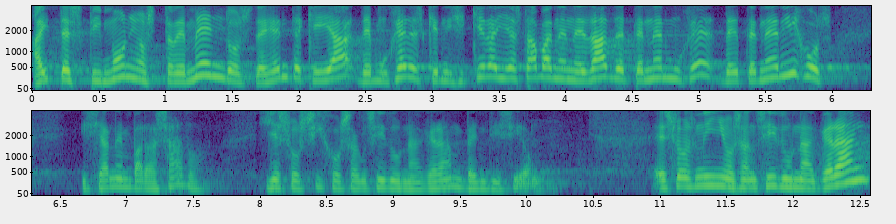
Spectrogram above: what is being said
Hay testimonios tremendos de gente que ya, de mujeres que ni siquiera ya estaban en edad de tener mujer, de tener hijos y se han embarazado. Y esos hijos han sido una gran bendición. Esos niños han sido una gran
